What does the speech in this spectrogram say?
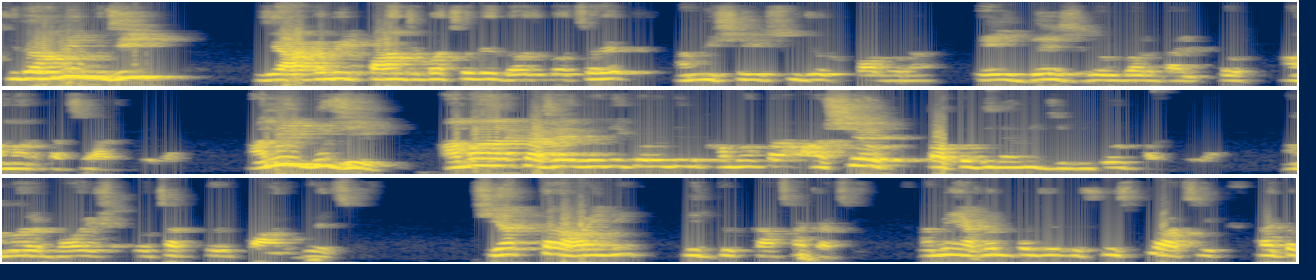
কিন্তু আমি বুঝি যে আগামী পাঁচ বছরে, দশ বছরে আমি সেই সুযোগ পাবো না। এই দেশ গড়বার দায়িত্ব আমার কাছে আসবে না। আমি বুঝি আমার কাছে যদি কোনোদিন ক্ষমতা আসেও ততদিন আমি জীবিত থাকব না। আমার বয়স পঁচাত্তর পার হয়েছে। ছিয়াত্তর হয়নি কিন্তু কাছাকাছি। আমি এখন পর্যন্ত সুস্থ আছি হয়তো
